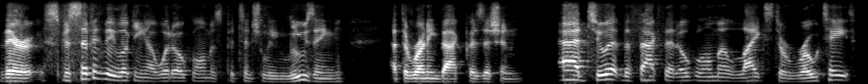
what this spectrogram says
there, specifically looking at what Oklahoma is potentially losing at the running back position. Add to it the fact that Oklahoma likes to rotate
